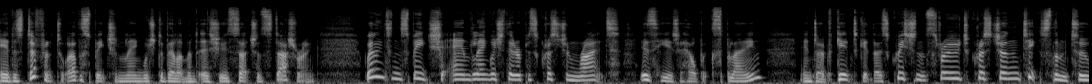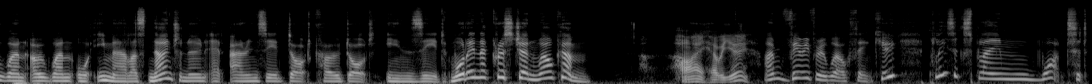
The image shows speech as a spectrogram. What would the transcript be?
and is different to other speech and language development issues such as stuttering. Wellington speech and language therapist Christian Wright is here to help explain. And don't forget to get those questions through to Christian, text them to 2101 or email us 9 to noon at rnz.co.nz. Morena Christian, welcome. Hi, how are you? I'm very, very well, thank you. Please explain what it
